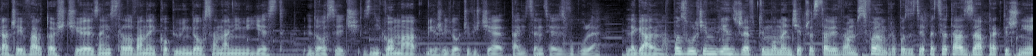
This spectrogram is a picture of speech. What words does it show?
raczej wartość e, zainstalowanej kopii Windowsa na nim jest dosyć znikoma, jeżeli oczywiście ta licencja jest w ogóle legalna. Pozwólcie mi więc, że w tym momencie przedstawię Wam swoją propozycję peceta za praktycznie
